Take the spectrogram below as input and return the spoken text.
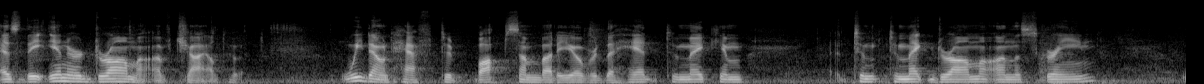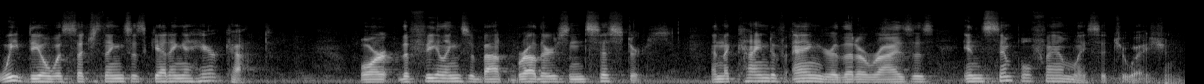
as the inner drama of childhood. We don't have to bop somebody over the head to make him to, to make drama on the screen. We deal with such things as getting a haircut or the feelings about brothers and sisters and the kind of anger that arises in simple family situations.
